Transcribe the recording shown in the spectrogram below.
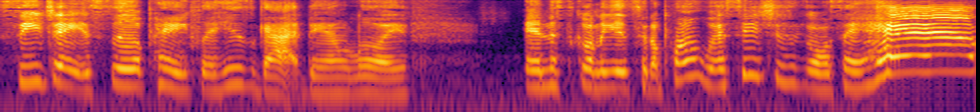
cj is still paying for his goddamn lawyer and it's going to get to the point where she's just going to say hell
